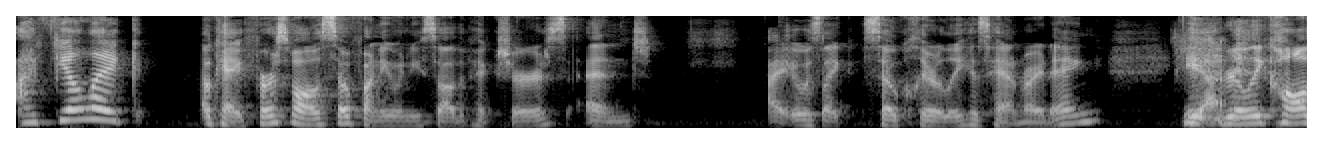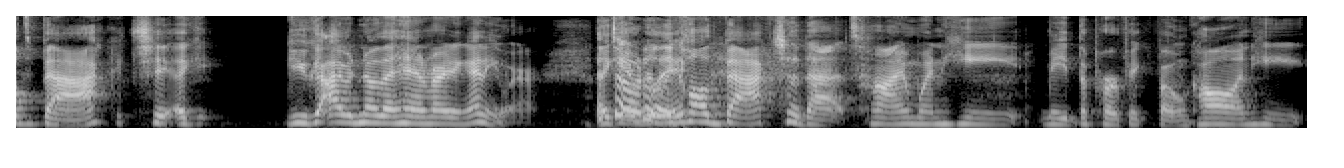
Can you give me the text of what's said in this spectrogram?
I feel like okay. First of all, it's so funny when you saw the pictures, and I, it was like so clearly his handwriting. Yeah. It really called back to like you. I would know that handwriting anywhere. Like it really called back to that time when he made the perfect phone call, and he.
